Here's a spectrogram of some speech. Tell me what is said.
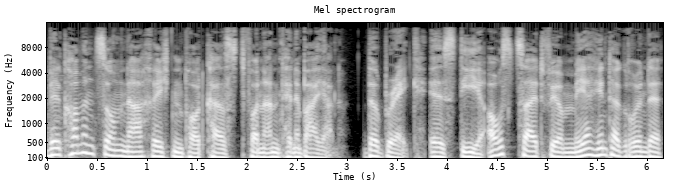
Willkommen zum Nachrichtenpodcast von Antenne Bayern. The Break ist die Auszeit für mehr Hintergründe,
